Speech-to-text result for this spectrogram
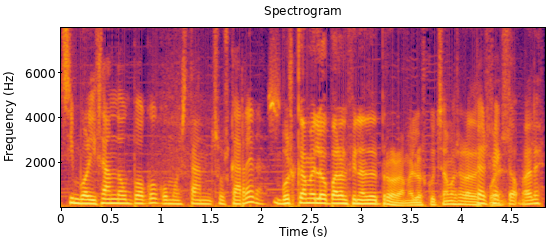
simbolizando un poco poco cómo están sus carreras. Búscamelo para el final del programa, lo escuchamos ahora después. Perfecto. ¿vale?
